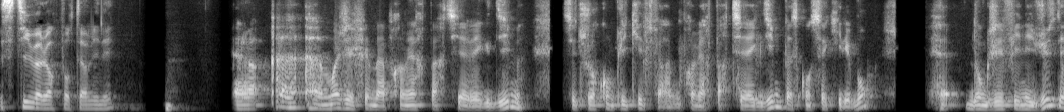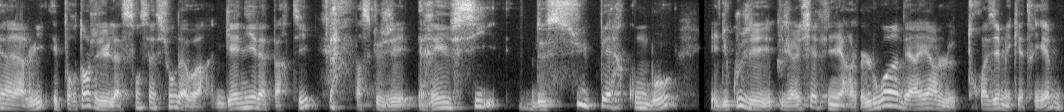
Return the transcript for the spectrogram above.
Steve, alors, pour terminer alors, moi j'ai fait ma première partie avec Dim. C'est toujours compliqué de faire une première partie avec Dim parce qu'on sait qu'il est bon. Donc j'ai fini juste derrière lui et pourtant j'ai eu la sensation d'avoir gagné la partie parce que j'ai réussi de super combos et du coup j'ai réussi à finir loin derrière le troisième et quatrième.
